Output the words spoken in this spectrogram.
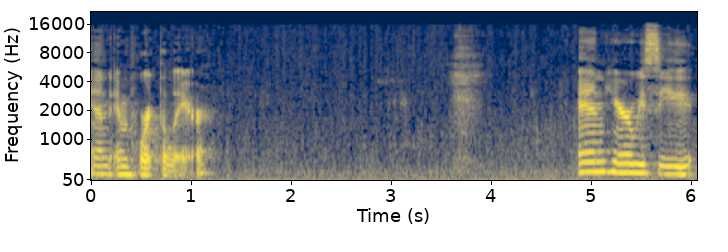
and import the layer. And here we see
